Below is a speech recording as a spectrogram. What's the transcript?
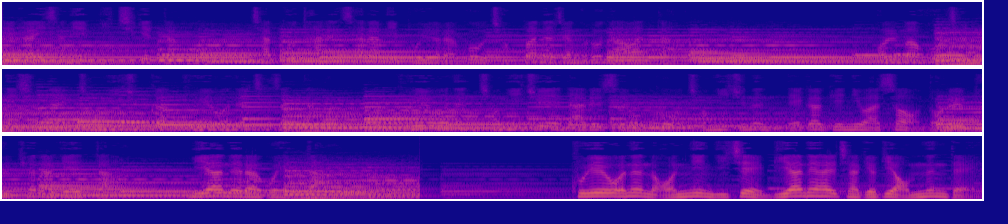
내가 이상해 미치겠다고 자꾸 다른 사람이 보여라고 적반하장으로 나왔다. 얼마 후 장례식 날 정희주가 구혜원을 찾았다. 구혜원은 정희주의 나를 세웠고 정희주는 내가 괜히 와서 너를 불편하게 했다. 미안해라고 했다. 구혜원은 언닌 이제 미안해할 자격이 없는데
